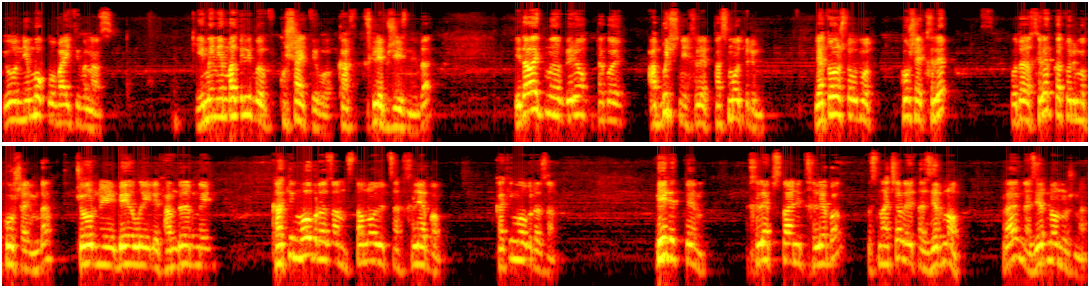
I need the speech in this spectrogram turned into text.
и Он не мог войти в нас, и мы не могли бы вкушать Его, как хлеб жизни, да? И давайте мы берем такой обычный хлеб, посмотрим. Для того, чтобы вот, кушать хлеб, вот этот хлеб, который мы кушаем, да, черный, белый или тандырный, каким образом становится хлебом? Каким образом? Перед тем хлеб станет хлебом, сначала это зерно. Правильно? Зерно нужно.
